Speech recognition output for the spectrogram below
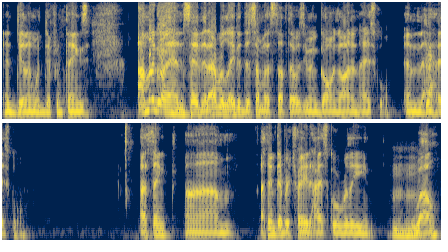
and dealing with different things. I'm gonna go ahead and say that I related to some of the stuff that was even going on in high school in that Yeah. high school. I think um, I think they portrayed high school really Mhm. well.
